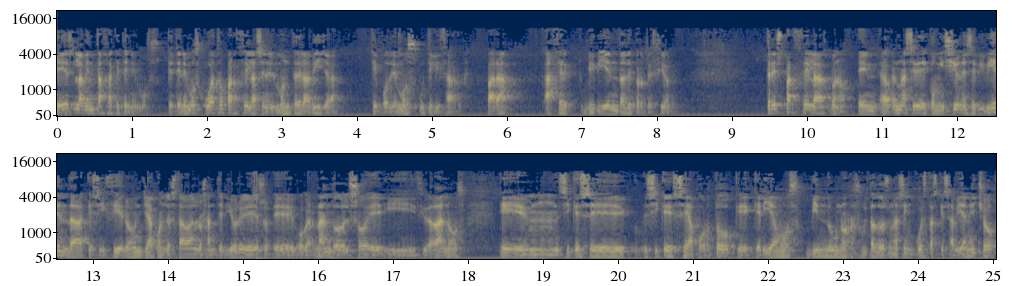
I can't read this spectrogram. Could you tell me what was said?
¿Qué es la ventaja que tenemos? Que tenemos cuatro parcelas en el Monte de la Villa que podemos utilizar para hacer vivienda de protección. Tres parcelas, bueno, en, una serie de comisiones de vivienda que se hicieron ya cuando estaban los anteriores eh, gobernando, el PSOE y Ciudadanos, eh, sí que se sí que se aportó que queríamos viendo unos resultados de unas encuestas que se habían hecho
